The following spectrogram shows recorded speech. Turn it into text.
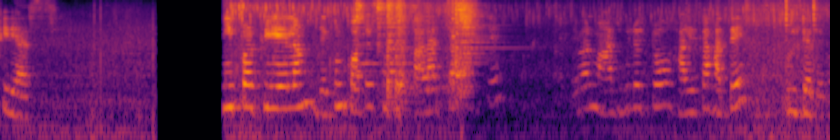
ফিরে আস মিনিট পর ফিরে এলাম। দেখুন কত সুন্দর কালারটা হচ্ছে এবার মাছগুলো একটু হালকা হাতে উল্টে দেব।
